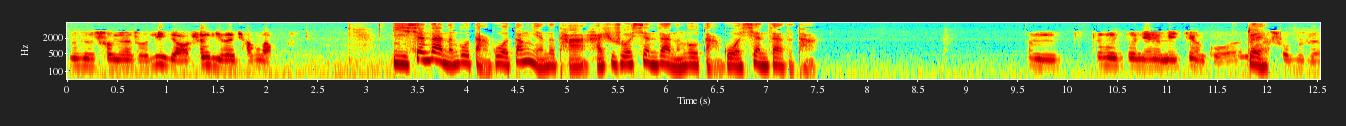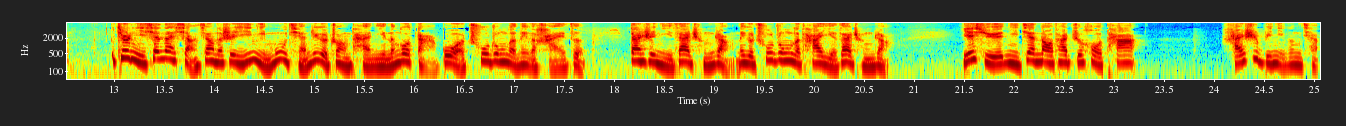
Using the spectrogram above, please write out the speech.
那就说明是力量、身体的强大。你现在能够打过当年的他，还是说现在能够打过现在的他？嗯，这么多年也没见过，对，说不准。就是你现在想象的是，以你目前这个状态，你能够打过初中的那个孩子，但是你在成长，那个初中的他也在成长。也许你见到他之后，他还是比你更强，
